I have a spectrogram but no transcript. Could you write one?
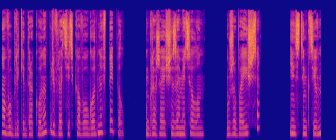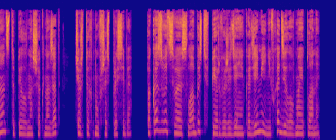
а в облике дракона превратить кого угодно в пепел. Угрожающе заметил он. «Уже боишься?» Инстинктивно отступила на шаг назад, чертыхнувшись про себя. Показывать свою слабость в первый же день Академии не входило в мои планы,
